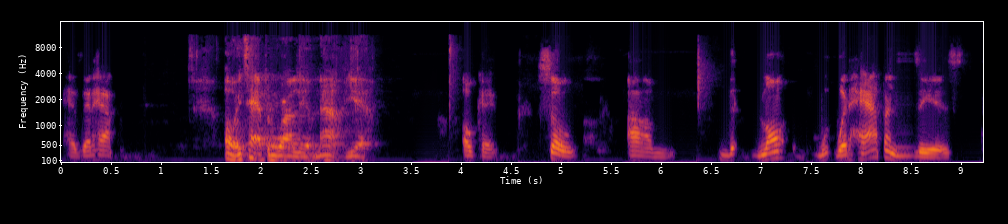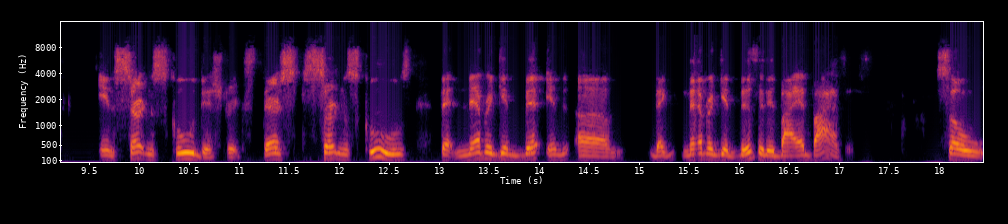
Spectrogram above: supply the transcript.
has that happened? Oh, it's happened where I live now. Yeah. Okay. So, um, the long, what happens is in certain school districts, there's certain schools that never get in, um, they never get visited by advisors. So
